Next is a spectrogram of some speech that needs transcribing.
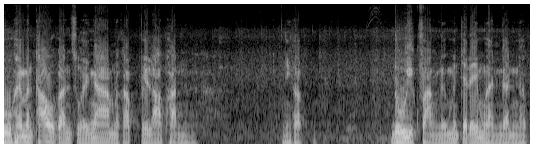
ูให้มันเท่ากันสวยงามนะครับ เวลาพันนี่ครับ ดูอีกฝั่งหนึ่งมันจะได้เหมือนกันครับ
